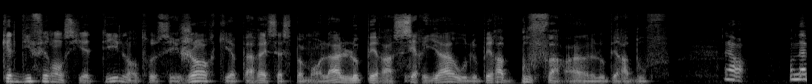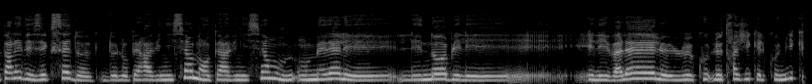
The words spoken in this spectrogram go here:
quelle différence y a-t-il entre ces genres qui apparaissent à ce moment-là, l'opéra seria ou l'opéra buffa, hein, l'opéra bouffe? Alors, on a parlé des excès de, l'opéra vénitien. Dans l'opéra vénitien, on, mêlait les, nobles et les, et les valets, le, tragique et le comique,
